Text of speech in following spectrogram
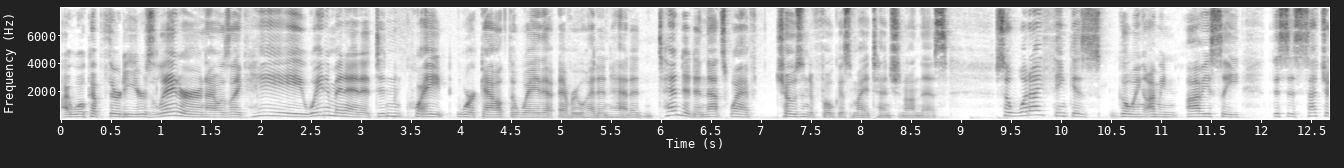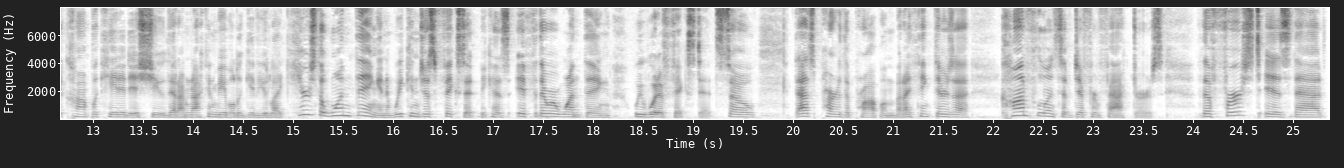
I woke up 30 years later and I was like, hey, wait a minute, it didn't quite work out the way that everyone had intended. And that's why I've chosen to focus my attention on this. So, what I think is going, I mean, obviously, this is such a complicated issue that I'm not going to be able to give you, like, here's the one thing and we can just fix it because if there were one thing, we would have fixed it. So, that's part of the problem. But I think there's a confluence of different factors. The first is that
